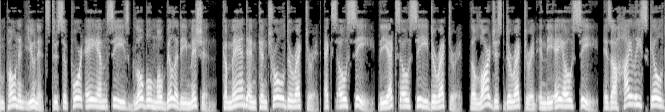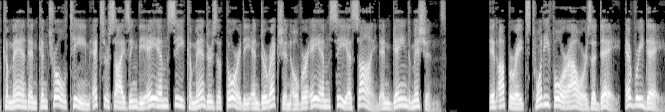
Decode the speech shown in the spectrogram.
component units to support AMC's Global Mobility Mission. Command and Control Directorate (XOC). The XOC Directorate, the largest directorate in the AOC, is a highly skilled command and control team exercising the AMC commander's authority and direction over AMC assigned and gained missions. It operates 24 hours a day, every day,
